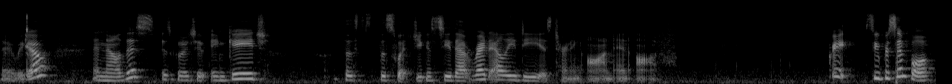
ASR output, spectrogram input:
There we go. And now this is going to engage the, the switch. You can see that red LED is turning on and off. Great, super simple.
